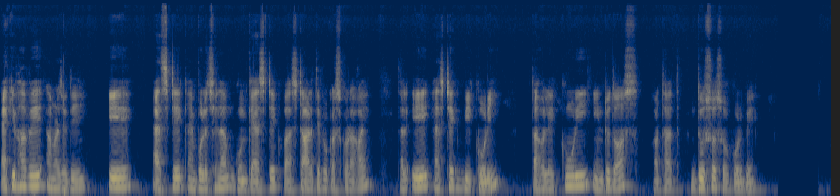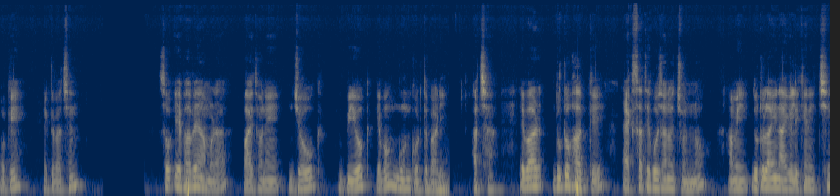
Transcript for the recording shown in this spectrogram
একইভাবে আমরা যদি এ অ্যাস্টেক আমি বলেছিলাম গুণকে অ্যাস্টেক বা স্টার দিয়ে প্রকাশ করা হয়, তাহলে এ অ্যাস্টেক বি করি, তাহলে কুড়ি ইন্টু দশ, অর্থাৎ দুশো শো করবে। ওকে, দেখতে পাচ্ছেন? সো এভাবে আমরা পাইথনে যোগ, বিয়োগ এবং গুণ করতে পারি। আচ্ছা এবার দুটো ভাগকে একসাথে বোঝানোর জন্য আমি দুটো লাইন আগে লিখে নিচ্ছি।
